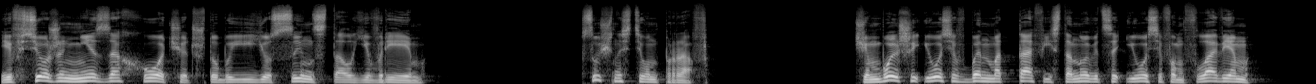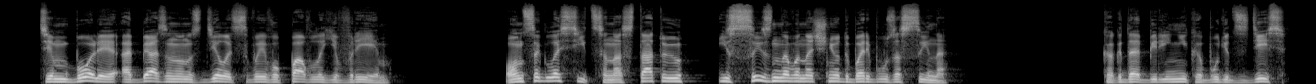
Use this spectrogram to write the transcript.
и все же не захочет, чтобы ее сын стал евреем. В сущности, он прав. Чем больше Иосиф бен Маттафий становится Иосифом Флавием, тем более обязан он сделать своего Павла евреем. Он согласится на статую и сызново начнет борьбу за сына. Когда Береника будет здесь,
